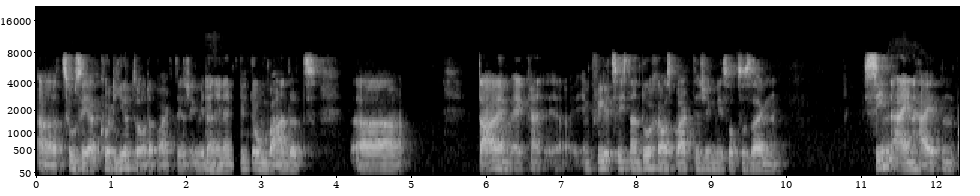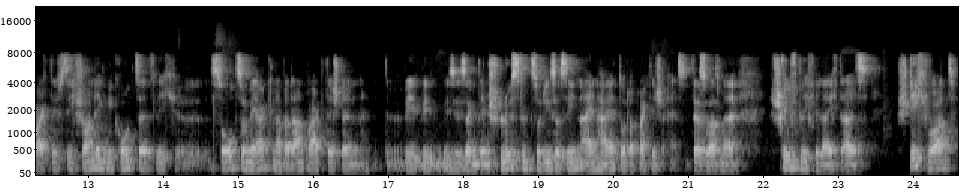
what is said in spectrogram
äh, zu sehr kodiert oder praktisch irgendwie dann in ein Bild umwandelt. Äh, da äh, empfiehlt sich dann durchaus praktisch irgendwie sozusagen Sinneinheiten praktisch sich schon irgendwie grundsätzlich äh, so zu merken, aber dann praktisch den, wie, wie, wie Sie sagen, den Schlüssel zu dieser Sinneinheit oder praktisch das, was man schriftlich vielleicht als Stichwort,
